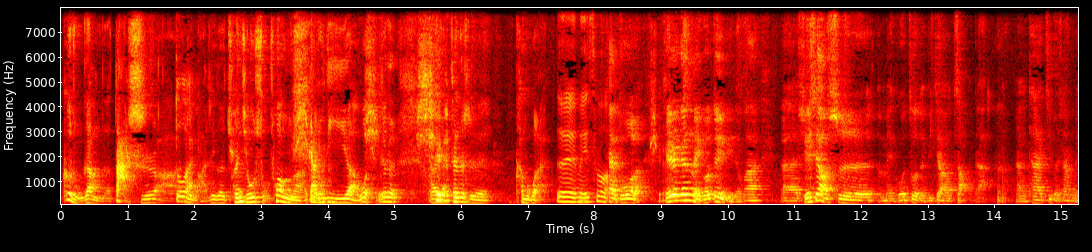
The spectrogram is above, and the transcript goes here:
各种各样的大师啊，对吧？这个全球首创啊，亚洲第一啊，我去，这个，哎呀，真的是看不过来。对，没错。太多了。其实跟美国对比的话，呃，学校是美国做的比较早的，呃，它基本上每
